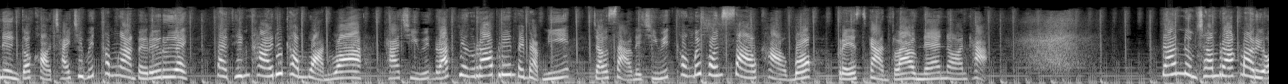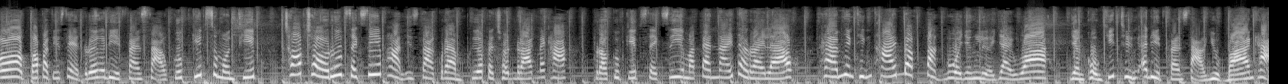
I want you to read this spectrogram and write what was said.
หนึ่งก็ขอใช้ชีวิตทำงานไปเรื่อยๆ แต่ทิ้งท้ายด้วยคำหวานว่า ถ้าชีวิตรักยังราบรื่นไปแบบนี้ เจ้าสาวในชีวิตคงไม่พ้นสาวข่าวบกเกรซการกล้าวแน่นอนค่ะ หนุ่มช้ำรักมาริโอก็ปฏิเสธเรื่องอดีตแฟนสาวกุ๊บกิ๊บสมนทิพย์ชอบโชว์รูปเซ็กซี่ผ่านอินสตาแกรมเพื่อประชดรักนะคะ เพราะกุ๊บกิ๊บเซ็กซี่มาแต่ไหนแต่ไรแล้ว แถมยังทิ้งท้ายแบบตัดบัวยังเหลือใหญ่ว่า ยังคงคิดถึงอดีตแฟนสาวอยู่บ้านค่ะ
